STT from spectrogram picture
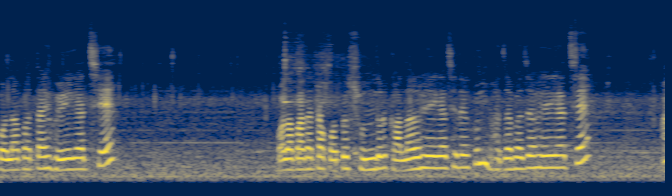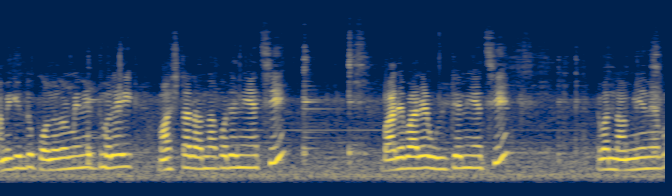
কলা পাতায় হয়ে গেছে। কলা পাতাটা কত সুন্দর কালার হয়ে গেছে দেখুন, ভাজা ভাজা হয়ে গেছে। আমি কিন্তু পনেরো মিনিট ধরেই মাছটা রান্না করে নিয়েছি। বারে বারে উল্টে নিয়েছি। এবার নামিয়ে নেব।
